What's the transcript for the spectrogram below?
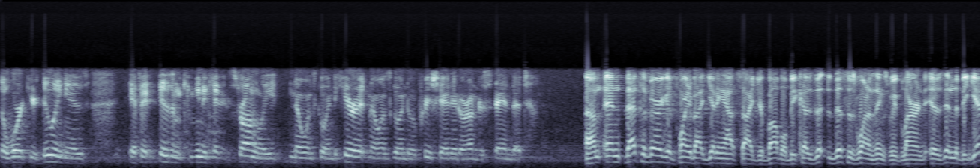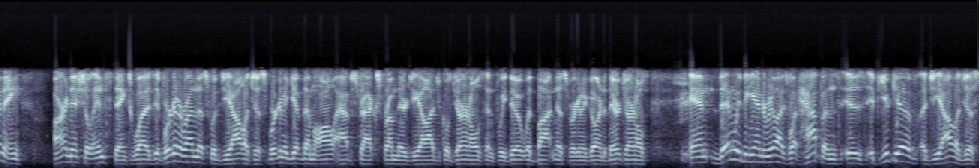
the work you're doing is. If it isn't communicated strongly, no one's going to hear it, no one's going to appreciate it or understand it. Um, and that's a very good point about getting outside your bubble because th- this is one of the things we've learned is in the beginning our initial instinct was if we're going to run this with geologists, we're going to give them all abstracts from their geological journals. And if we do it with botanists, we're going to go into their journals. And then we began to realize what happens is if you give a geologist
